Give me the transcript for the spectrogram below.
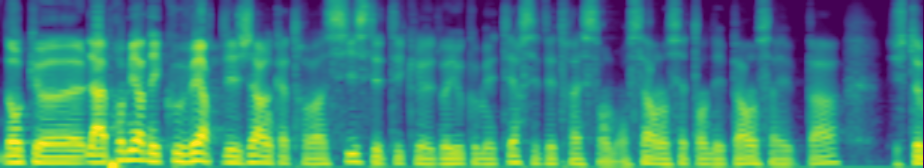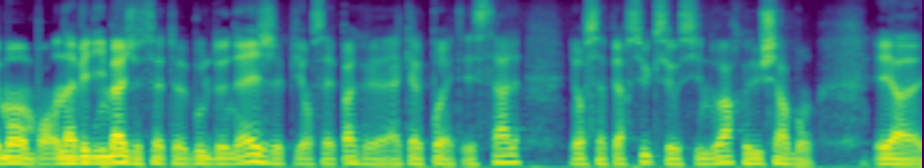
donc euh, la première découverte déjà en 86, c'était que le noyau cométaire c'était très sombre. Ça, on s'y attendait pas, on savait pas. Justement, on avait l'image de cette boule de neige et puis on savait pas à quel point elle était sale et on s'est aperçu que c'est aussi noir que du charbon. Et euh,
